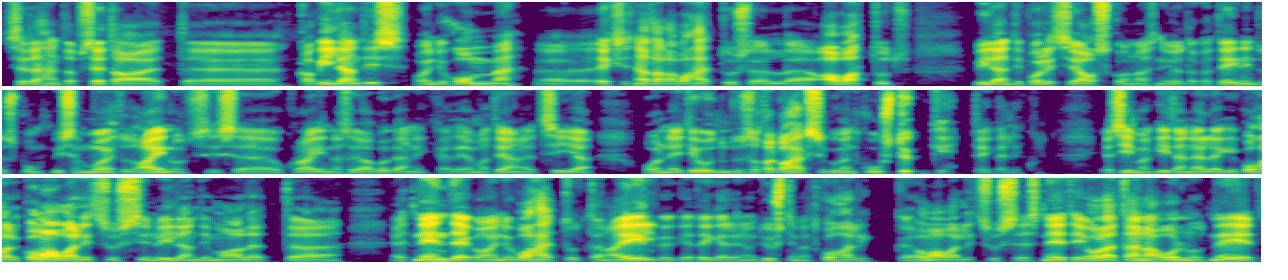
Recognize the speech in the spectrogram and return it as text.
see tähendab seda, et ka Viljandis on ju homme ehk siis nädalavahetusel avatud Viljandi politseijaoskonnas nii-öelda ka teeninduspunkt, mis on mõeldud ainult siis äh, Ukraina sõjapõgenikele ja ma tean, et siia on neid jõudnud ju sada kaheksakümmend kuus tükki tegelikult. ja siin ma kiidan jällegi kohalikku omavalitsust siin Viljandimaal, et äh, et nendega on ju vahetult täna eelkõige tegelenud just nimelt kohalik omavalitsus, sest need ei ole täna olnud need,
